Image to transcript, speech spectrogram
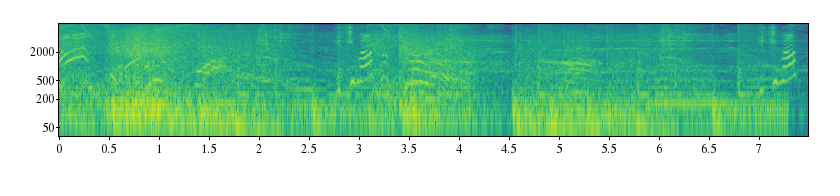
す。きます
